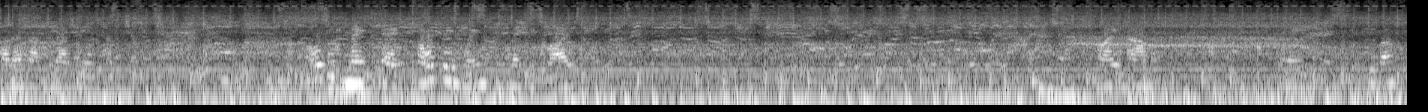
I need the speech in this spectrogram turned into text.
Oh, that's not the idea you could make a, these wings could make you fly. I have a Cuba.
